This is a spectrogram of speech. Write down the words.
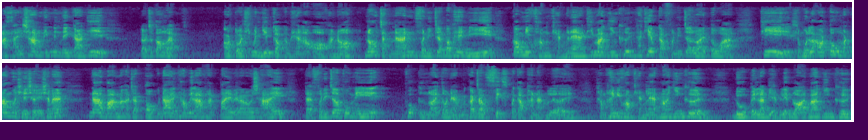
อาศัยช่างนิดนึงในการที่เราจะต้องแบบเอาตัวที่มันยึดกับกำแพงเราออกอะเนาะ นอกจากนั้นเฟอร์นิเจอร์ประเภทนี้ก็มีความแข็งแรงที่มากยิ่งขึ้น ถ้าเทียบกับเฟอร์นิเจอร์ลอยตัว ที่สมมติเราเอาตู้มาตั้งไว้เฉยๆใช่ไหม หน้าบานมันอาจจะตกได้ถ้าเวลาผ่านไปเวลาเราใช้ แต่เฟอร์นิเจอร์พวกนี้พวกกึ่งลอยตัวเนี่ยมันก็จะฟิกซ์ไปกับผนังเลยทำให้มีความแข็งแรงมากยิ่งขึ้น ดูเป็นระเบียบเรียบร้อยมากยิ่งขึ้น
